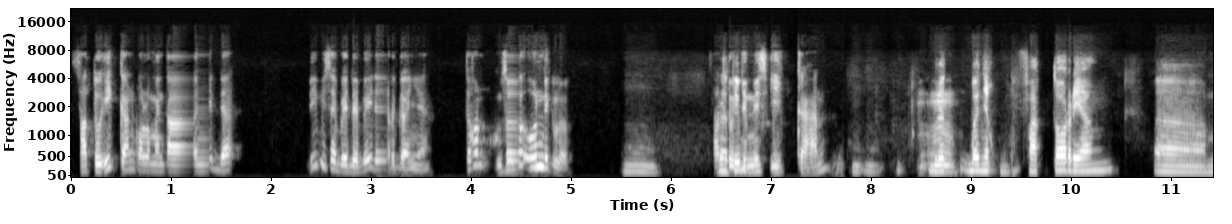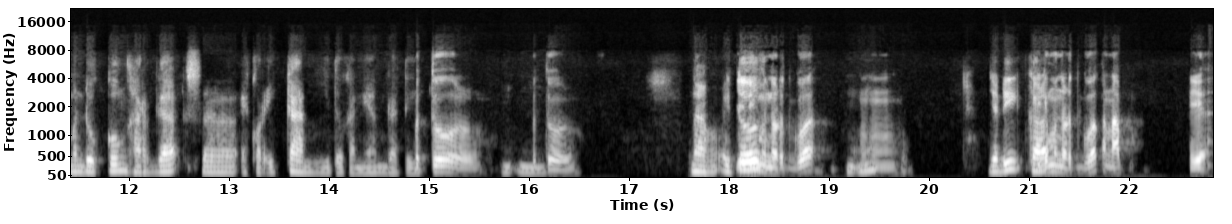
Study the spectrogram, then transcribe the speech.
satu ikan kalau mentalnya beda, dia bisa beda-beda harganya. Itu kan maksudnya unik loh. Hmm. Satu berarti, jenis ikan. Berarti mm. banyak faktor yang uh, mendukung harga seekor ikan gitu kan ya berarti. Betul, mm betul. Nah itu. Jadi menurut gua. Mm mm. Jadi kalau. Jadi menurut gua kenapa? Iya.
